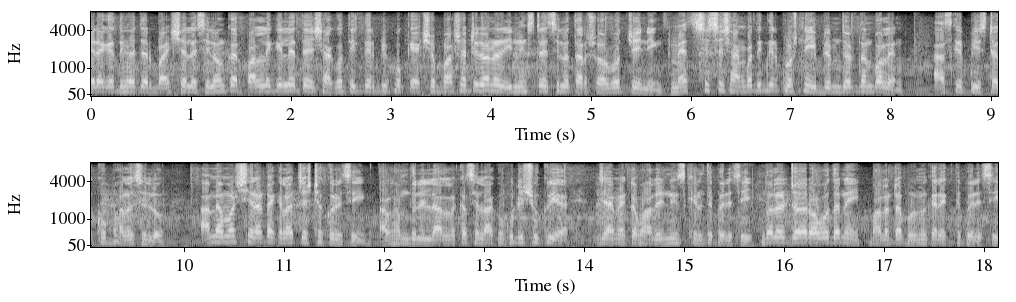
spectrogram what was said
এর আগে দুই হাজার বাইশ সালে শ্রীলঙ্কার পাল্লে গেলেতে স্বাগতিকদের বিপক্ষে একশো বাষট্টি রানের ইনিংসটাই ছিল তার সর্বোচ্চ ইনিংস ম্যাচ শেষে সাংবাদিকদের প্রশ্নে ইব্রাহিম জর্দান বলেন, আজকের পিচটা খুব ভালো ছিল। আমি আমার সেরাটা খেলার চেষ্টা করেছি। আলহামদুলিল্লাহ, আল্লাহর কাছে লাখো কোটি শুক্রিয়া যে আমি একটা ভালো ইনিংস খেলতে পেরেছি। দলের জয়ের অবদানে ভালোটা ভূমিকা রাখতে পেরেছি।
